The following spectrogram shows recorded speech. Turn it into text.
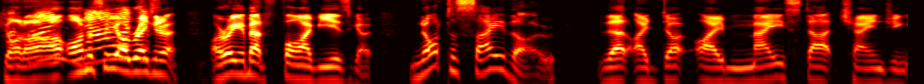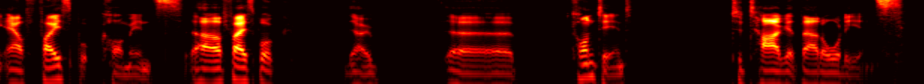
God, I I, honestly, now I I reckon just- I reckon about five years ago. Not to say though that I don't. I may start changing our Facebook comments, uh, Facebook, you know, uh, content to target that audience.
